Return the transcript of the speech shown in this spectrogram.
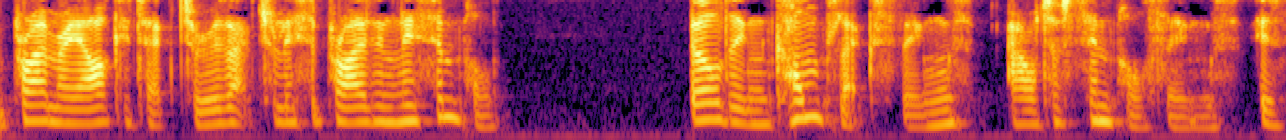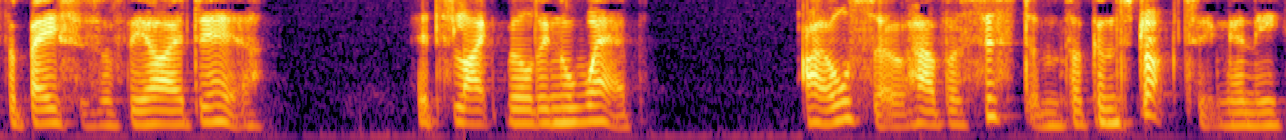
The primary architecture is actually surprisingly simple. Building complex things out of simple things is the basis of the idea. It's like building a web. I also have a system for constructing any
